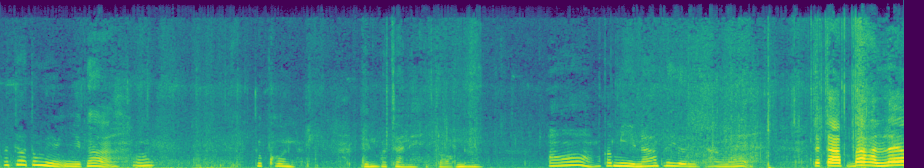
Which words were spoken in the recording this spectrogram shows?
พระเจ้าต้องมีอีกอะทุกคนเห็นพระจันนี่ดอกหนึ่งอ๋อมันก็มีอยู่นะเพื่อเดินทางนี้ จะกลับบ้านแล้ว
